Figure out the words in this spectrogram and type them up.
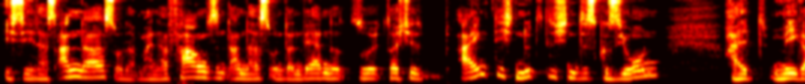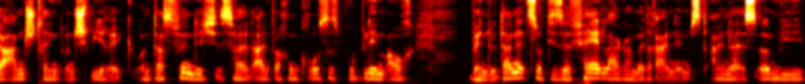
ich sehe das anders oder meine Erfahrungen sind anders und dann werden so, solche eigentlich nützlichen Diskussionen halt mega anstrengend und schwierig. Und das finde ich ist halt einfach ein großes Problem auch, wenn du dann jetzt noch diese Fanlager mit reinnimmst. Einer ist irgendwie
